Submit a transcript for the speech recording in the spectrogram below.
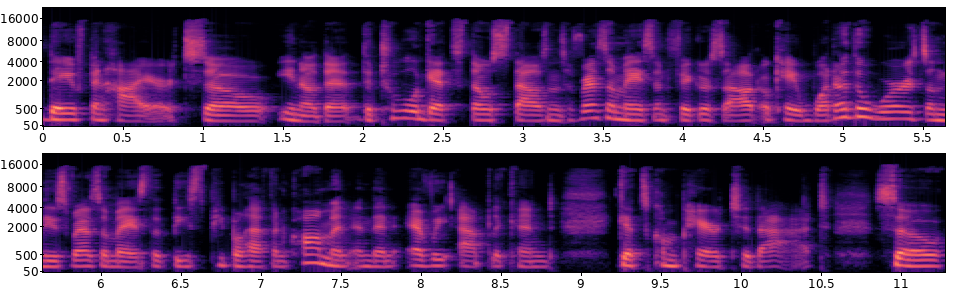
they've been hired. So, you know, the, the tool gets those thousands of resumes and figures out, okay, what are the words on these resumes that these people have in common? And then every applicant gets compared to that. So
